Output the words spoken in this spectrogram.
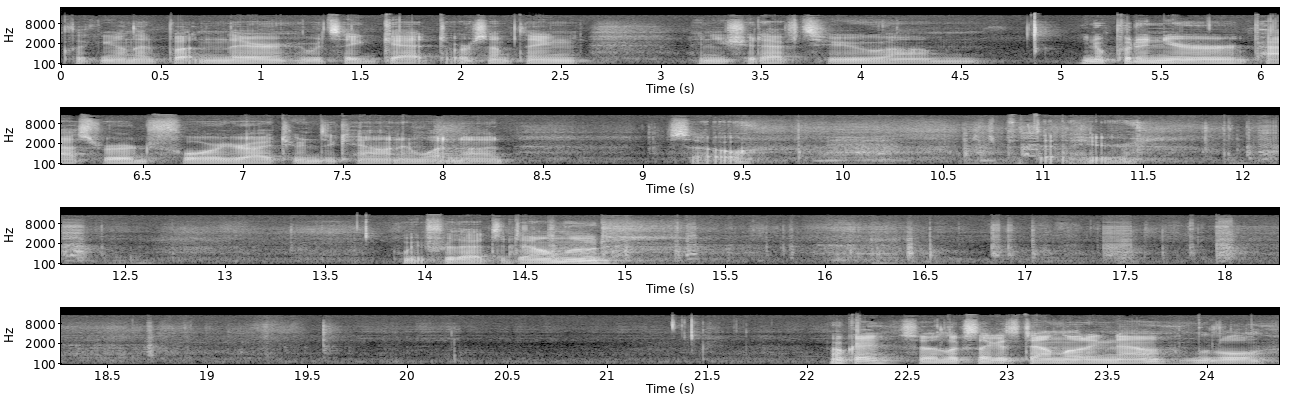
Clicking on that button there, it would say get or something, and you should have to, um, you know, put in your password for your iTunes account and whatnot. So just put that here. Wait for that to download. Okay, so it looks like it's downloading now. Little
